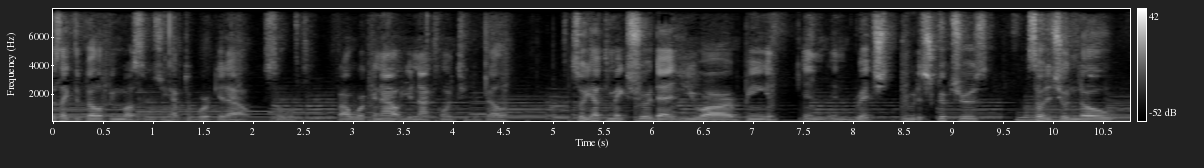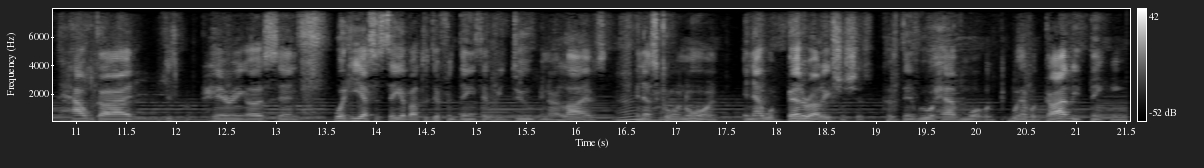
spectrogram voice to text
Just like developing muscles, you have to work it out. So without working out, you're not going to develop. So you have to make sure that you are being in, in, enriched through the scriptures so that you'll know how God is us and what He has to say about the different things that we do in our lives and that's going on. And that will better our relationships because then we will have more of a, we'll have a godly thinking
